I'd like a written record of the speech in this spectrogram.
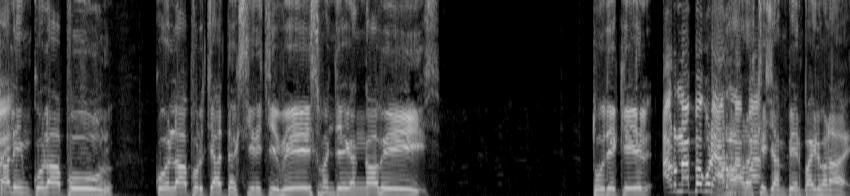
तालीम कोल्हापूर. कोल्हापूरच्या दक्षिणेची वेश म्हणजे गंगावेश तो देखील अरुण आप्पा कुठे महाराष्ट्र आप्पा चॅम्पियन पैलवान आहे.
